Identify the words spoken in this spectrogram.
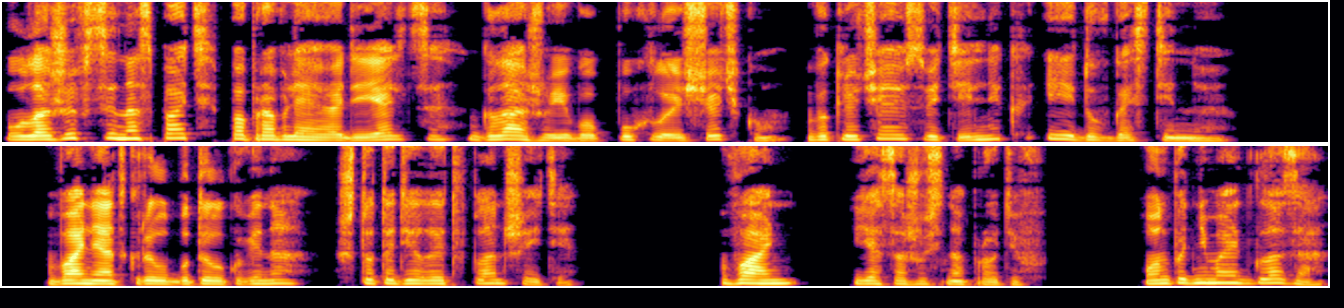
Уложив сына спать, поправляю одеяльце, глажу его пухлую щечку, выключаю светильник и иду в гостиную. Ваня открыл бутылку вина, что-то делает в планшете. «Вань!» — я сажусь напротив. Он поднимает глаза.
